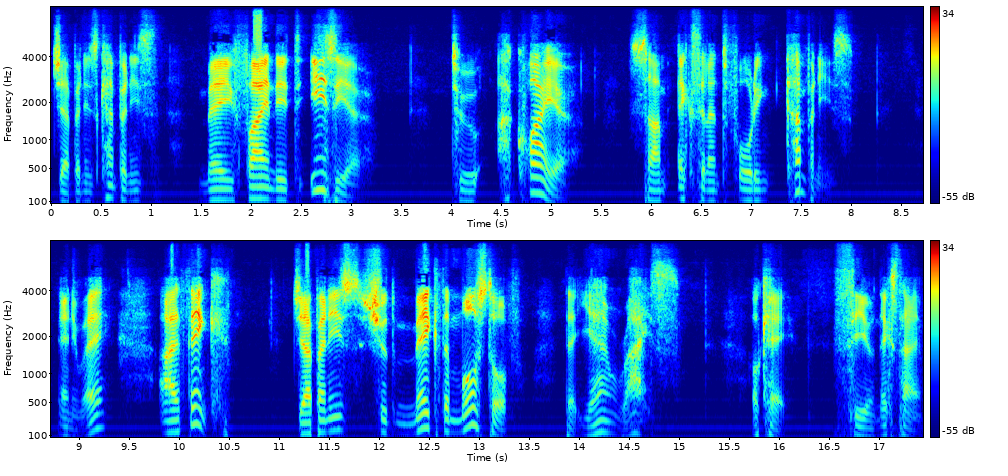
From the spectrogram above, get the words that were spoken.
Japanese companies may find it easier to acquire some excellent foreign companies. Anyway, I think Japanese should make the most of the yen rise. Okay, see you next time.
